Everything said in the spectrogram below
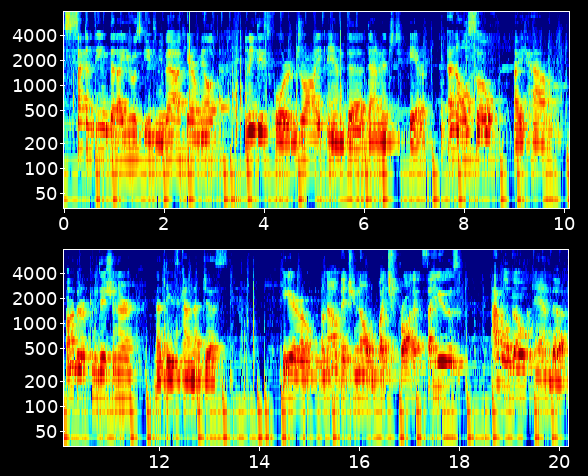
Second thing that I use is Nivea hair milk and it is for dry and uh, damaged hair. And also I have other conditioner that is kinda just here. Now that you know which products I use, I will go and uh,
